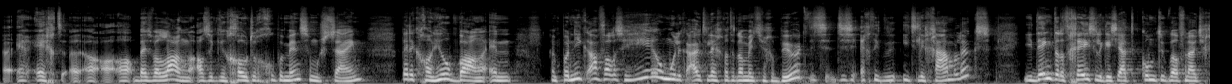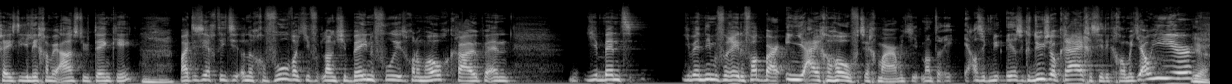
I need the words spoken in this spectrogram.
Eh, echt uh, best wel lang. Als ik in grotere groepen mensen moest zijn, werd ik gewoon heel bang. En een paniekaanval is heel moeilijk uit te leggen wat er dan met je gebeurt. Het is, het is echt iets lichamelijks. Je denkt dat het geestelijk is. Ja, het komt natuurlijk wel vanuit je geest die je lichaam weer aanstuurt, denk ik. Mhm. Maar het is echt iets, een gevoel wat je langs je benen voel. Je het gewoon omhoog kruipen. En je bent je bent niet meer voor reden vatbaar in je eigen hoofd, zeg maar. Want, je, want als, ik nu, als ik het nu zou krijgen, zit ik gewoon met jou hier.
